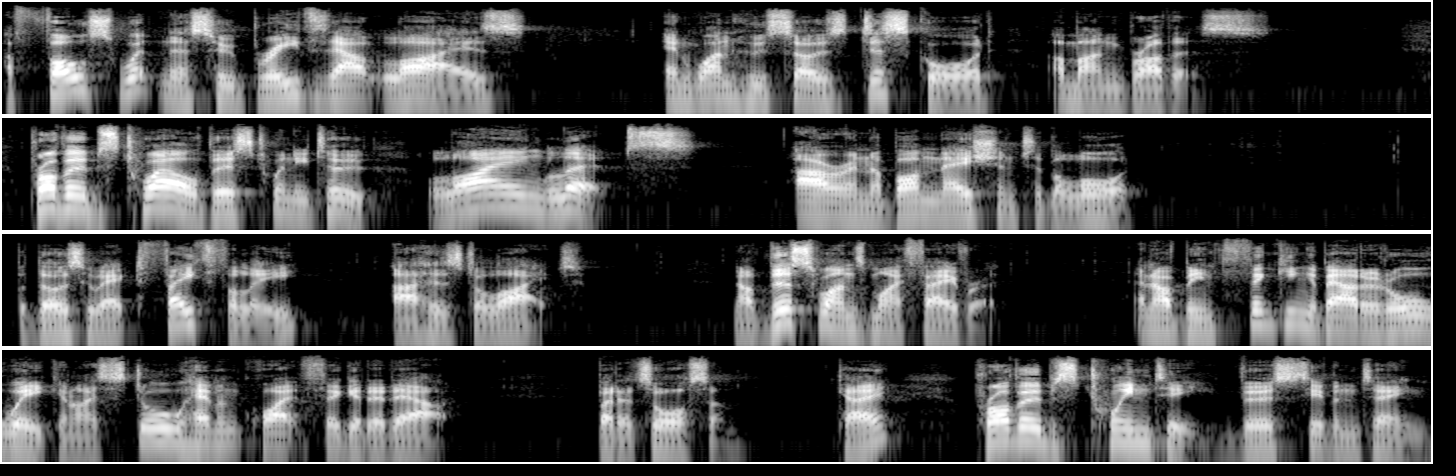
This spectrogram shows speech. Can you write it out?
a false witness who breathes out lies, and one who sows discord among brothers. Proverbs 12, verse 22 lying lips are an abomination to the Lord, but those who act faithfully are his delight. Now, this one's my favorite. And I've been thinking about it all week and I still haven't quite figured it out. But it's awesome. Okay? Proverbs 20, verse 17.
